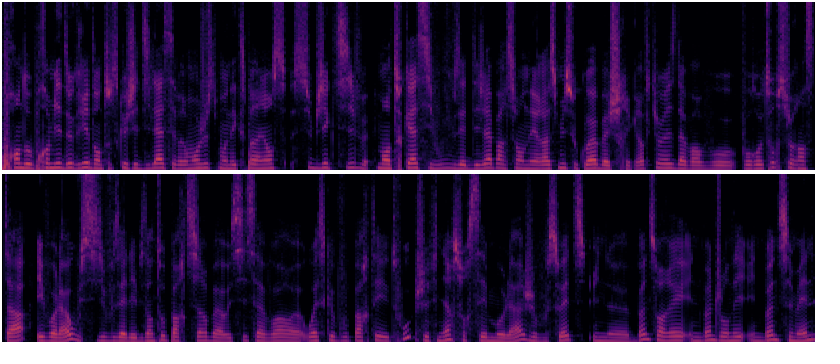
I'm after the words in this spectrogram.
prendre au premier degré dans tout ce que j'ai dit là, c'est vraiment juste mon expérience subjective. Mais en tout cas, si vous, vous êtes déjà parti en Erasmus ou quoi, bah, je serais grave curieuse d'avoir vos, retours sur Insta. Et voilà, ou si vous allez bientôt partir, bah aussi savoir euh, où est-ce que vous partez et tout. Je vais finir sur ces mots-là. Je vous souhaite une bonne soirée, une bonne journée, une bonne semaine.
